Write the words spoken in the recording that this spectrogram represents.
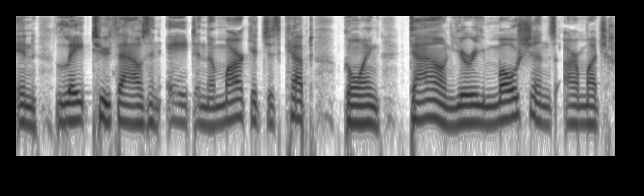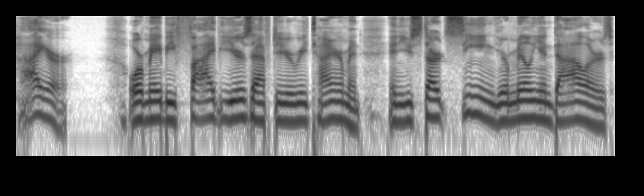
in late 2008 and the market just kept going down. Your emotions are much higher. Or maybe five years after your retirement and you start seeing your million dollars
